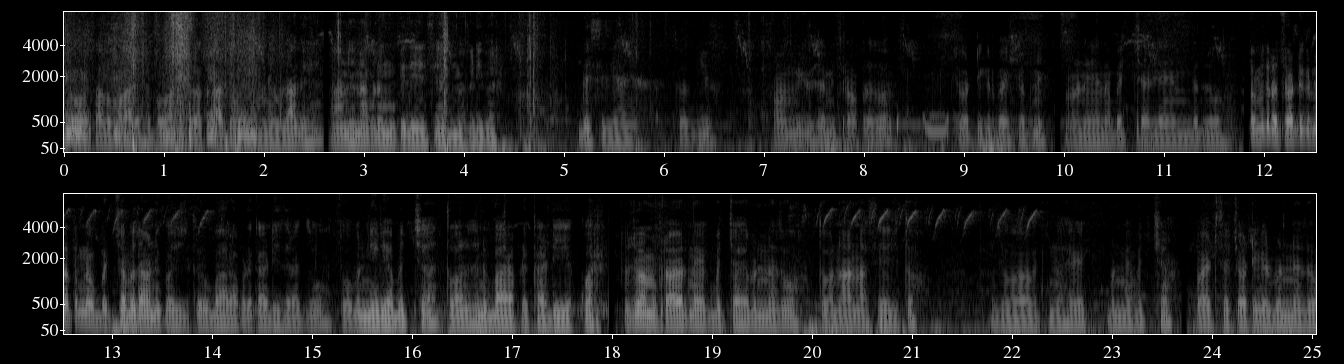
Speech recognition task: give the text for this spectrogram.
તો ચાલો, મારે હે બહુ. આને થોડાક કાઢવું મને એવું લાગે છે. આને આપણે મૂકી દઈએ સાઈડમાં ઘડી પર. બેસી જાય અહીંયા. તો ગયું. હા, મીઠું છે મિત્રો, આપણે તો. ચોટીકર ભાઈ સાહેબને. અને એના બચ્ચા રહ્યા અંદર જો તો મિત્રો, ચોટીકરના તમને બચ્ચા બતાવવાની કોશિશ કરું. બહાર આપણે કાઢી જરાક, જુઓ. તો બંને રહ્યા બચ્ચા. તો આને છે ને બહાર આપણે કાઢી એકવાર. તો જો મિત્રો, આવી રીતના એક બચ્ચા છે બંને, જુઓ. તો નાના છે હજી તો. જો આવી રીતના છે કંઈક બંને બચ્ચા. વ્હાઈટ છે, ચોટીગર બંને જો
